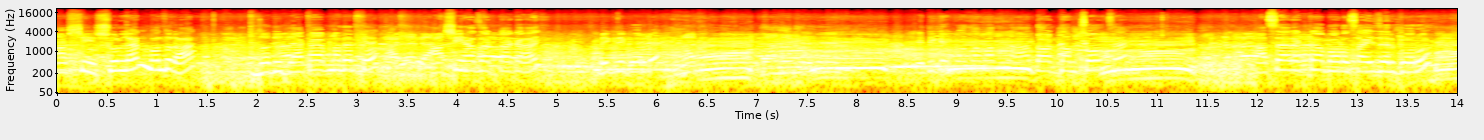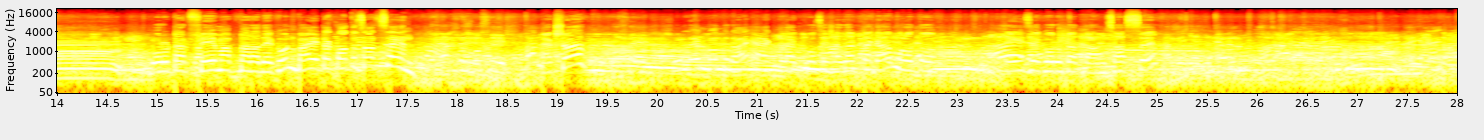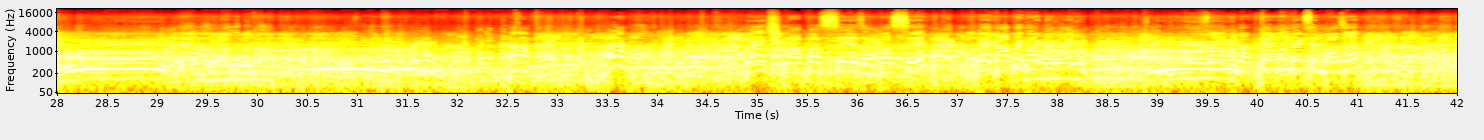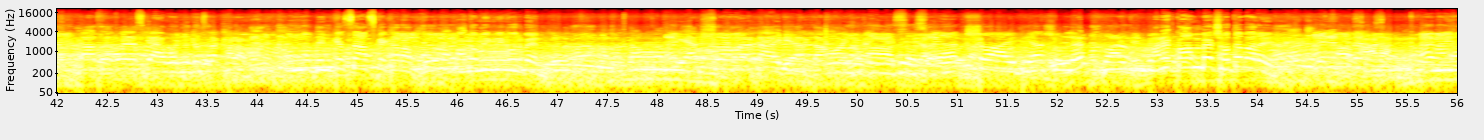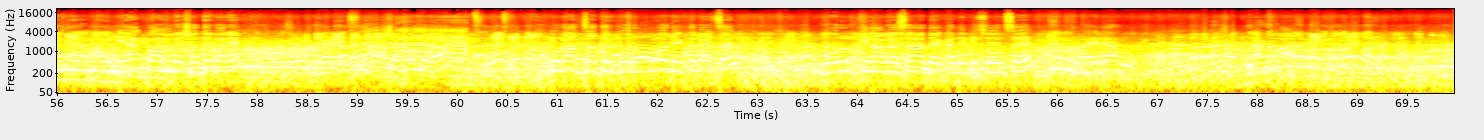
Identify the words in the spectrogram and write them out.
আশি। শুনলেন বন্ধুরা যদি দেখায় আপনাদেরকে আশি হাজার টাকায় বিক্রি করবে। এদিকে কথাবার্তা, দরদাম চলছে। আছে আর একটা বড় সাইজের গরু। গরুটার ফ্রেম আপনারা দেখুন। ভাই, এটা কত চাচ্ছেন? একশো? শুনলেন বন্ধুরা, এক লাখ পঁচিশ হাজার টাকা মূলত এই যে গরুটার দাম চাচ্ছে। বেশ লাফাচ্ছে ঝাপাচ্ছে ভাই দাঁতে কয়টা ভাই? দাঁত। কেমন দেখছেন বাজার? বাজার আজকে অন্য দিন ছাড়া খারাপ। অন্য দিনকে আজকে খারাপ। কত বিক্রি করবেন? একশো আমার একটা আইডিয়া দাম হয় আচ্ছা আচ্ছা একশো আইডিয়া শুনলেন মানে কম বেশ হতে পারে। এক লাখ আইডিয়া কম বেশ হতে পারে। দর্শক বন্ধুরা পুরাত জাতের গরুগুলো দেখতে পাচ্ছেন। গরুর কিনা বেচা দেখা দেখি চলছে।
